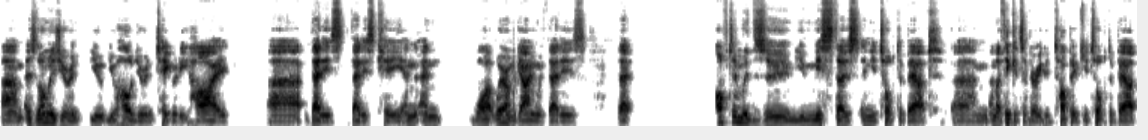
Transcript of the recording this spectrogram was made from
um, as long as you're in, you you hold your integrity high. Uh, that is that is key, and and why, where I'm going with that is that often with Zoom, you miss those, and you talked about, um, and I think it's a very good topic. You talked about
